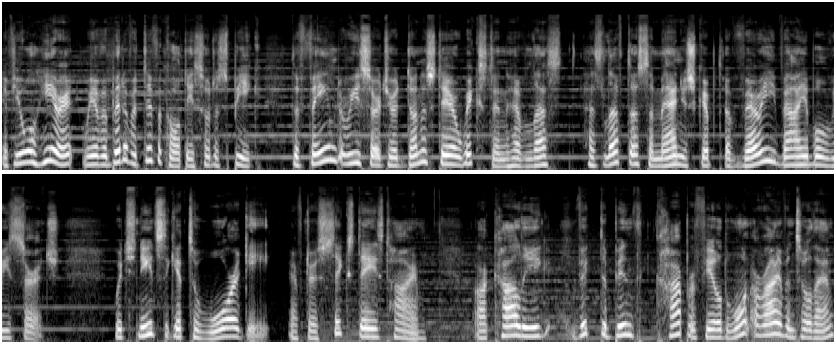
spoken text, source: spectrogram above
If you will hear it, we have a bit of a difficulty, so to speak. The famed researcher Dunastair Wixton have left, has left us a manuscript of very valuable research, which needs to get to Wargate after six days' time. Our colleague Victor Binth Copperfield won't arrive until then,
